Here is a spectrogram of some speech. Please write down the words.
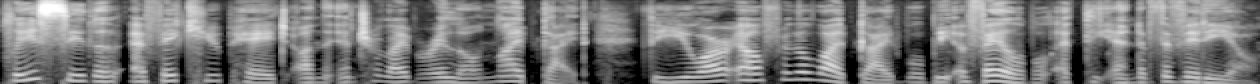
please see the FAQ page on the Interlibrary Loan LibGuide. The URL for the LibGuide will be available at the end of the video.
